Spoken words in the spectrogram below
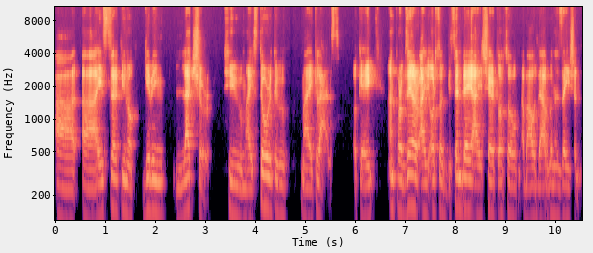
I start you know giving lecture to my story to my class okay and from there i also the same day i shared also about the organization.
